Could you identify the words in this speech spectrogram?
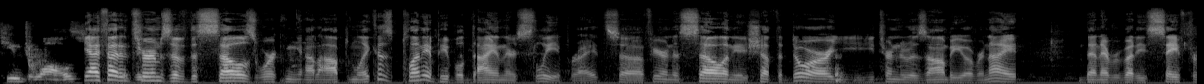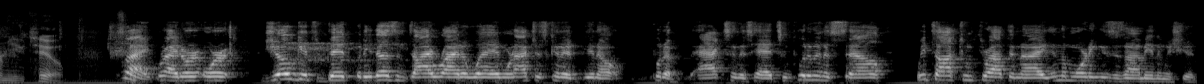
huge walls. Yeah, I thought in terms of the cells working out optimally, because plenty of people die in their sleep, right? So if you're in a cell and you shut the door, you, you turn into a zombie overnight, then everybody's safe from you too. Right, right. Or or Joe gets bit, but he doesn't die right away, and we're not just gonna, you know, put a axe in his head. So we put him in a cell. We talk to him throughout the night. In the morning, he's a zombie, and then we shoot.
